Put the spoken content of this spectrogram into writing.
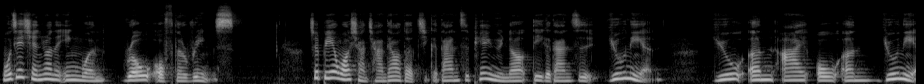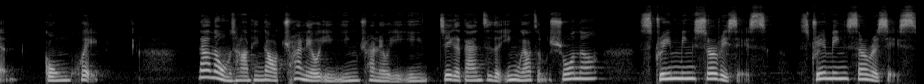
魔戒前传》的英文《Roll of the Rings》。这边我想强调的几个单字片语呢，第一个单字 Union。U N I O N Union 工会，那呢，我们常常听到串流影音，串流影音这个单字的英文要怎么说呢？Streaming services，Streaming services。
